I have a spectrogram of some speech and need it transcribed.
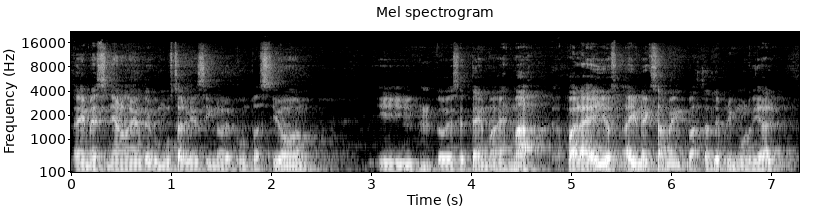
También me enseñaron obviamente cómo usar bien signos de puntuación y todo ese tema. Es más, para ellos hay un examen bastante primordial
